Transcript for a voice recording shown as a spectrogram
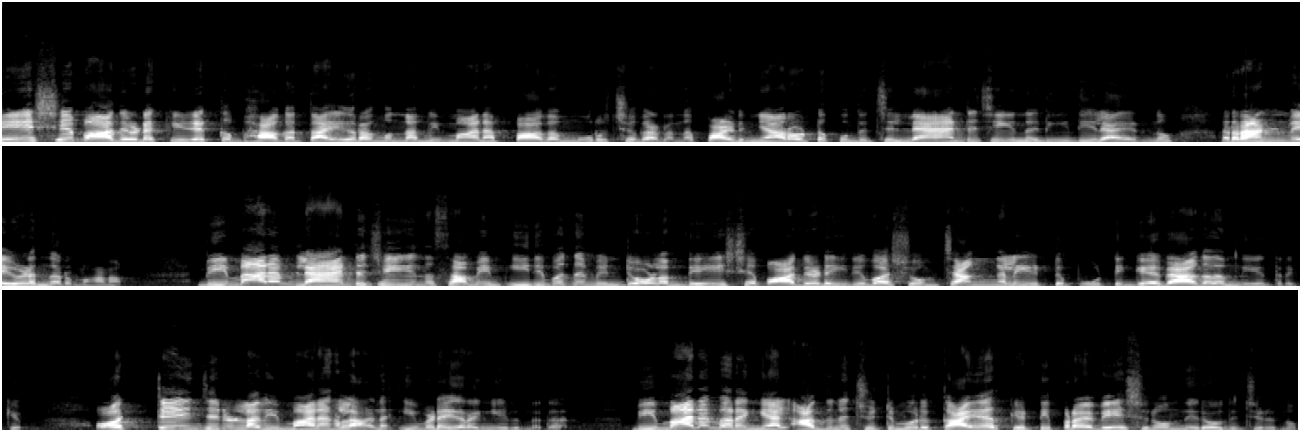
ദേശീയപാതയുടെ കിഴക്ക് ഭാഗത്തായി ഇറങ്ങുന്ന വിമാനപാത മുറിച്ചു കടന്ന് പടിഞ്ഞാറോട്ട് കുതിച്ച് ലാൻഡ് ചെയ്യുന്ന രീതിയിലായിരുന്നു റൺവേയുടെ നിർമ്മാണം. വിമാനം ലാൻഡ് ചെയ്യുന്ന സമയം ഇരുപത് മിനിറ്റോളം ദേശീയപാതയുടെ ഇരുവശവും ചങ്ങലയിട്ട് പൂട്ടി ഗതാഗതം നിയന്ത്രിക്കും. ഒറ്റ എഞ്ചിനുള്ള വിമാനങ്ങളാണ് ഇവിടെ ഇറങ്ങിയിരുന്നത്. വിമാനം ഇറങ്ങിയാൽ അതിനു ചുറ്റും ഒരു കയർ കെട്ടി പ്രവേശനവും നിരോധിച്ചിരുന്നു.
